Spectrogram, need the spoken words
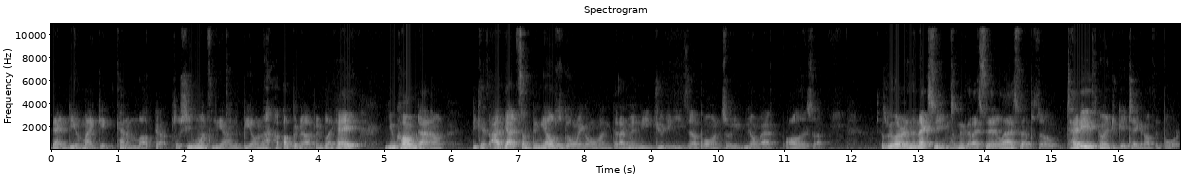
that deal might get kind of mucked up. So she wants Leon to be on up and up and be like, hey, you calm down because I've got something else going on that I'm gonna need you to ease up on, so you, don't have all this stuff. Because we learn in the next scene something that I said last episode. Teddy is going to get taken off the board.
